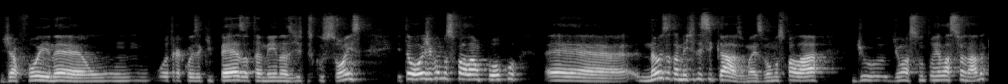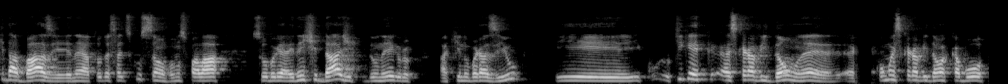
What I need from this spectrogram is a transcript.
já foi, né, um, outra coisa que pesa também nas discussões. Então hoje vamos falar um pouco, é, não exatamente desse caso, mas vamos falar de, de, um assunto relacionado que dá base né, a toda essa discussão. Vamos falar sobre a identidade do negro aqui no Brasil e, e o que, que, é a escravidão, né? É, como a escravidão acabou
